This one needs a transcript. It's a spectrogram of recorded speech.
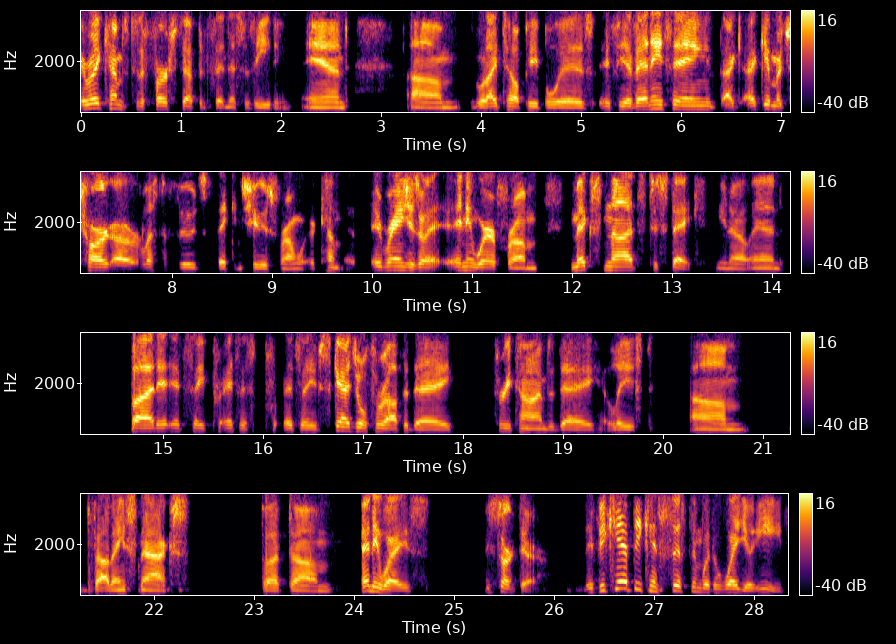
it really comes to the first step in fitness is eating. And um, what I tell people is if you have anything, I, I give them a chart or a list of foods they can choose from. It, come, it ranges anywhere from mixed nuts to steak, you know, and but it, it's a it's a it's a schedule throughout the day, three times a day at least. Um, without any snacks. But um, anyways, you start there. If you can't be consistent with the way you eat,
